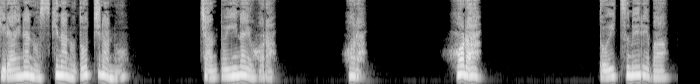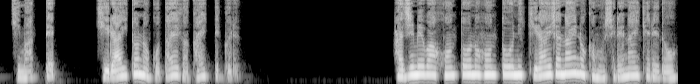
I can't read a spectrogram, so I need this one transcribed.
嫌いなの好きなのどっちなの？ちゃんと言いなよほら。ほら。ほら。問い詰めれば決まって嫌いとの答えが返ってくる。はじめは本当の本当に嫌いじゃないのかもしれないけれど、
